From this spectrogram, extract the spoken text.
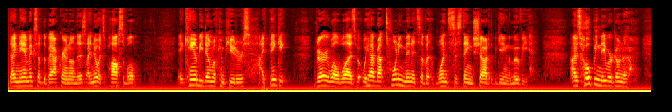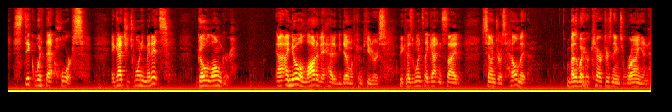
dynamics of the background on this. I know it's possible. It can be done with computers. I think it very well was, but we have about 20 minutes of a one sustained shot at the beginning of the movie. I was hoping they were going to stick with that horse. It got you 20 minutes, go longer. I know a lot of it had to be done with computers because once they got inside Sandra's helmet, by the way, her character's name's Ryan.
